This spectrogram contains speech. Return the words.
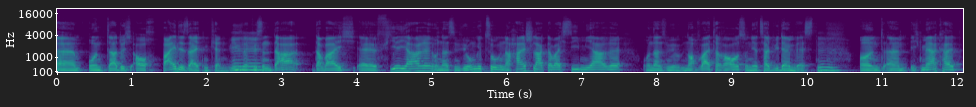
ähm, und dadurch auch beide Seiten kennen. Wie gesagt, wir sind da, da war ich äh, vier Jahre und dann sind wir umgezogen nach Hallschlag, da war ich sieben Jahre und dann sind wir noch weiter raus und jetzt halt wieder im Westen. Und ähm, ich merke halt,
